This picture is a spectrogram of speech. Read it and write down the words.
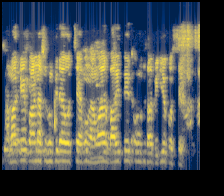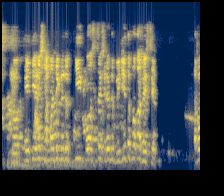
আমাকে প্রাণনাশের হুমকি দেওয়া হচ্ছে এবং আমার বাড়িতে অনুমতি তারা ভিডিও করছে তো এর সাংবাদিক কিন্তু কি করছে সেটা কিন্তু ভিডিওতে প্রকাশ হয়েছে এবং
